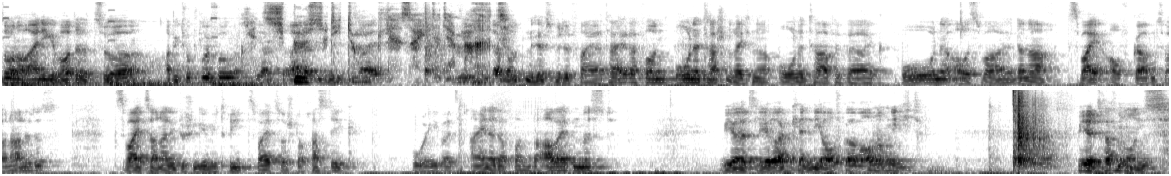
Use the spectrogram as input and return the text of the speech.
So, noch einige Worte zur Abiturprüfung. Jetzt spürst du die dunkle Seite der Macht. Minuten hilfsmittelfreier Teil davon. Ohne Taschenrechner, ohne Tafelwerk, ohne Auswahl. Danach zwei Aufgaben zur Analysis, zwei zur analytischen Geometrie, zwei zur Stochastik, wo ihr jeweils eine davon bearbeiten müsst. Wir als Lehrer kennen die Aufgaben auch noch nicht. Wir treffen uns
